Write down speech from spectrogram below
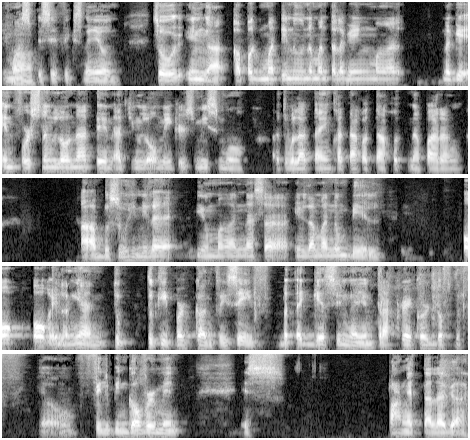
yung mga Ah. specifics na yon so yun nga kapag matino naman talaga yung mga nag enforce ng law natin at yung lawmakers mismo at wala tayong katakot-takot na parang aabusuhin nila yung mga nasa yung laman ng bill, okay lang yan to, to keep our country safe. But I guess yun nga, yung track record of the you know, Philippine government is pangit talaga.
